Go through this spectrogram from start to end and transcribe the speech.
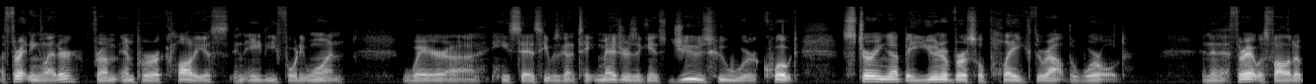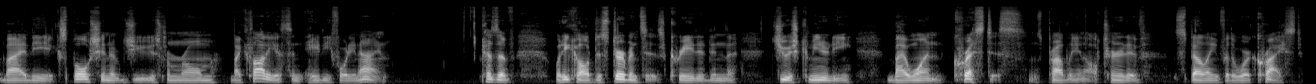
a threatening letter from Emperor Claudius in AD 41 where uh, he says he was going to take measures against Jews who were, quote, stirring up a universal plague throughout the world. And then that threat was followed up by the expulsion of Jews from Rome by Claudius in AD 49 because of what he called disturbances created in the Jewish community by one Chrestus. It was probably an alternative spelling for the word Christ.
